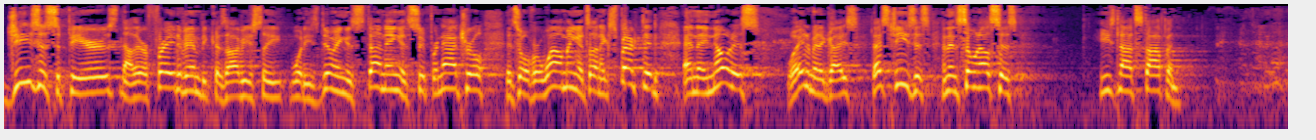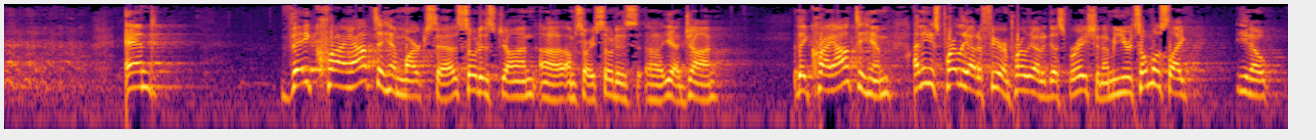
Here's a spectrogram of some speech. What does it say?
Jesus appears. Now they're afraid of him because obviously what he's doing is stunning, it's supernatural, it's overwhelming, it's unexpected, and they notice, wait a minute, guys, that's Jesus. And then someone else says, he's not stopping. and they cry out to him, Mark says, so does John, uh, I'm sorry, so does, uh, yeah, John. They cry out to him. I think it's partly out of fear and partly out of desperation. I mean, it's almost like, you know,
